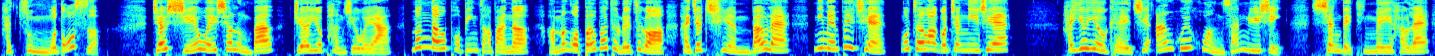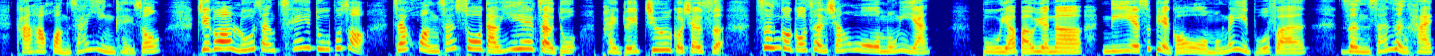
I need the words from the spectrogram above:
还这么多事。叫蟹味小笼包就要有螃蟹味啊！焖老婆饼咋办呢？那么我包包头的这个还叫钱包呢？里面摆钱，我找哪个讲理去？还有游客去安徽黄山旅行，想得挺美好的，看下黄山迎客松。结果路上车堵不说，在黄山索道也遭堵，排队九个小时，整个过程像噩梦一样。不要抱怨了，你也是别个噩梦的一部分。人山人海，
